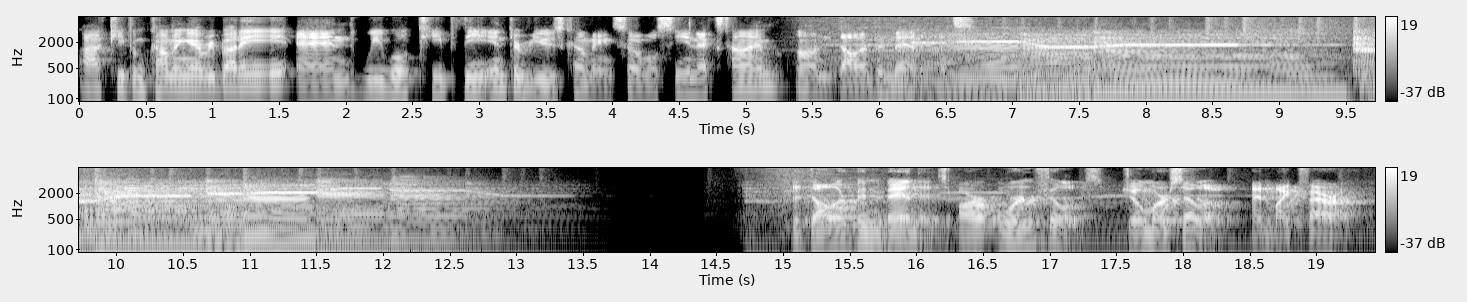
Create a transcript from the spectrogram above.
uh, keep them coming, everybody, and we will keep the interviews coming. So we'll see you next time on Dollar Bin Bandits. The Dollar Bin Bandits are Orrin Phillips, Joe Marcello, and Mike Farah.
